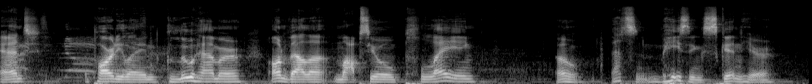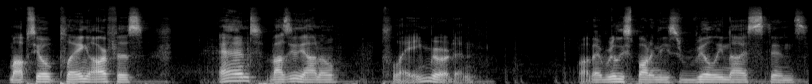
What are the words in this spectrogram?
and the party lane, Gluehammer on Valla, Mopsio playing... Oh, that's an amazing skin here. Mopsio playing Arthas, and Vasiliano playing Muradin. Wow, they're really spotting these really nice skins.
